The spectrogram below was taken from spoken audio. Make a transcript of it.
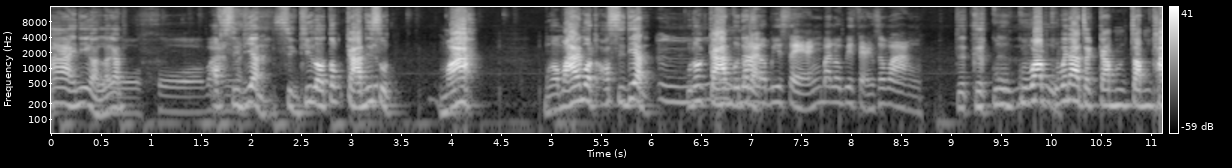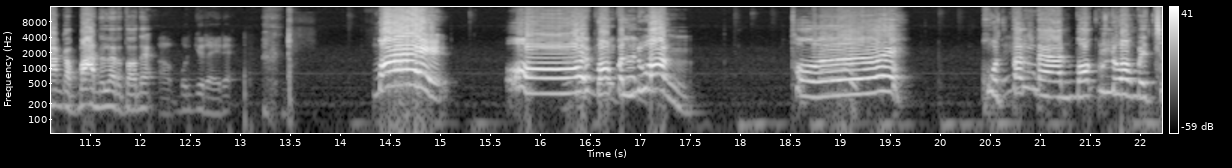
ล่าไอ้นี่ก่อนแล้วกัน โอ้โหออฟซิเดียนสิ่งที่เราต้องการที่สุด มา มึงเอาไม้หมดออฟซิเดียนกูต้องการมึงนั่นแหละบ้านเรามีแสงบ้านเรามีแสงสว่าง แต่แต่กูกูว่ากูไม่น่าจะกำจำทางกลับบ้านนั่นแหละตอนเนี้ย เอ้ามึงอยู่ไหนเนี่ยไม่ โอ้ยบล็อกมันล่วงโถ่เอ้ยขุดตั้งนานบล็อกล่วงไปเฉ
